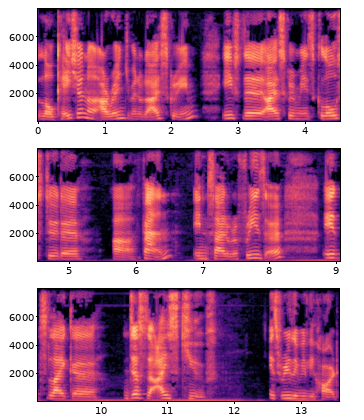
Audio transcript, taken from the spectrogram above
location or arrangement of the ice cream, if the ice cream is close to the uh, fan inside of a freezer, it's like a, just the ice cube. It's really really hard.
